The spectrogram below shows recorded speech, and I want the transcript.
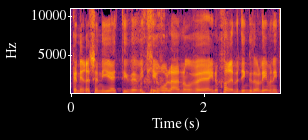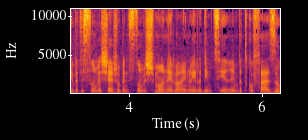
כנראה שנהייתי, והם הכירו לנו, והיינו כבר ילדים גדולים, אני הייתי בת 26 או בן 28, לא היינו ילדים צעירים בתקופה הזו,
